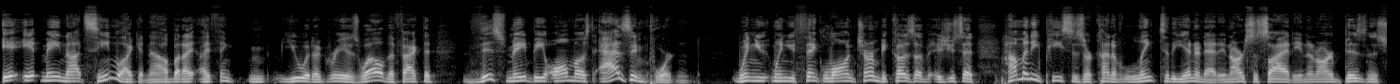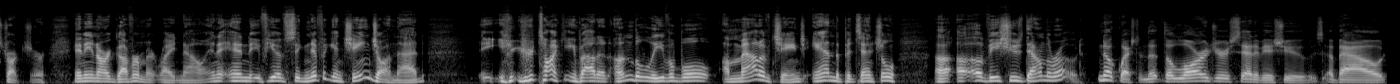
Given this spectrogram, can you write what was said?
It, it may not seem like it now, but I, I think you would agree as well. The fact that this may be almost as important when you when you think long term because of as you said how many pieces are kind of linked to the internet in our society and in our business structure and in our government right now and and if you have significant change on that you're talking about an unbelievable amount of change and the potential uh, of issues down the road No question. The, the larger set of issues about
